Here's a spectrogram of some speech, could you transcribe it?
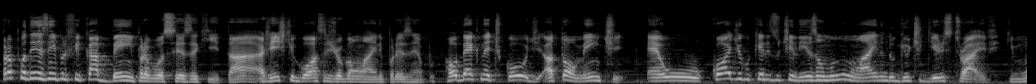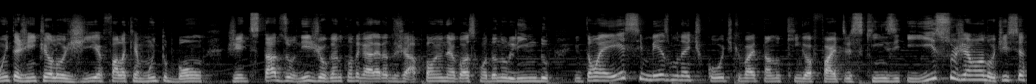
pra poder exemplificar bem pra vocês aqui, tá? A gente que gosta de jogar online, por exemplo. Rollback netcode atualmente é o código que eles utilizam no online do Guilty Gear Strive, que muita gente elogia, fala que é muito bom, gente dos Estados Unidos jogando contra a galera do Japão e o negócio rodando lindo. Então é esse mesmo netcode que vai estar no King of Fighters 15 e isso já é uma notícia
